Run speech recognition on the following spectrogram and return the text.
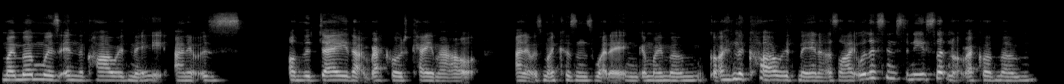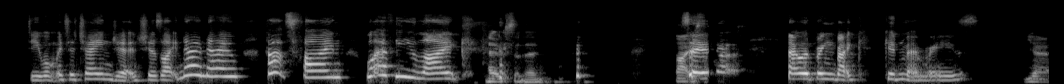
my mum was in the car with me, and it was on the day that record came out and it was my cousin's wedding and my mum got in the car with me and I was like, We're listening to the new Slipknot record, mum. Do you want me to change it? And she was like, No, no, that's fine. Whatever you like. Excellent. so that, that would bring back good memories. yeah,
